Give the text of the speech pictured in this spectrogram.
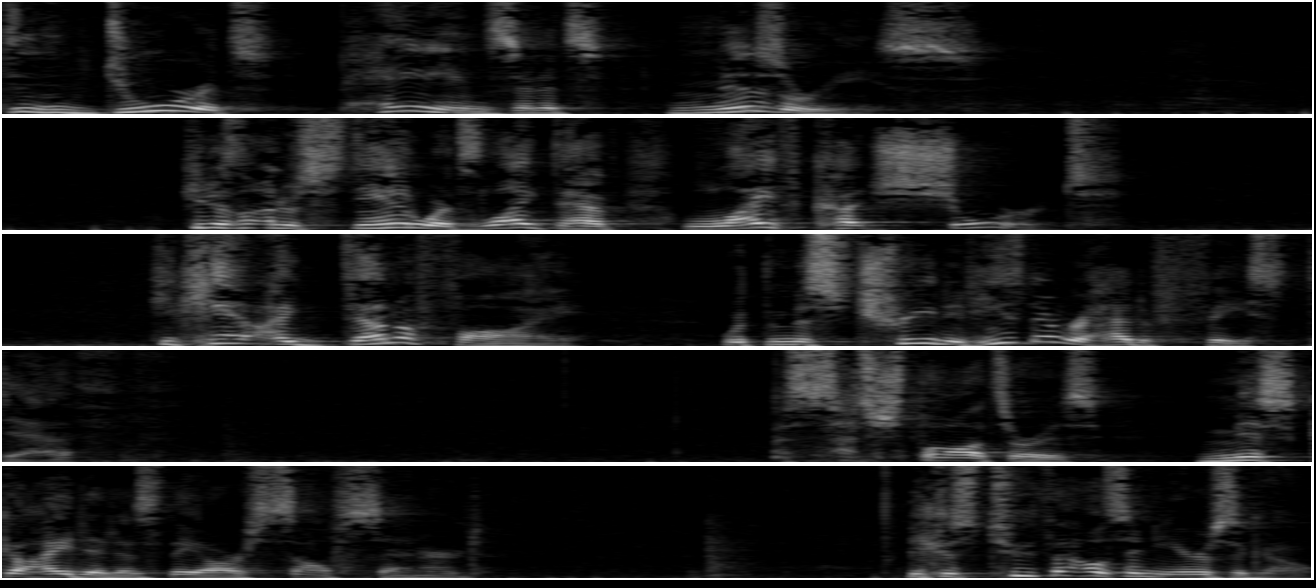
to endure its pains and its miseries. He doesn't understand what it's like to have life cut short. He can't identify with the mistreated. He's never had to face death. But such thoughts are as misguided as they are self centered. Because 2,000 years ago,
